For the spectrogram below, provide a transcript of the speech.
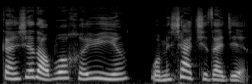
感谢导播何昱莹，我们下期再见。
